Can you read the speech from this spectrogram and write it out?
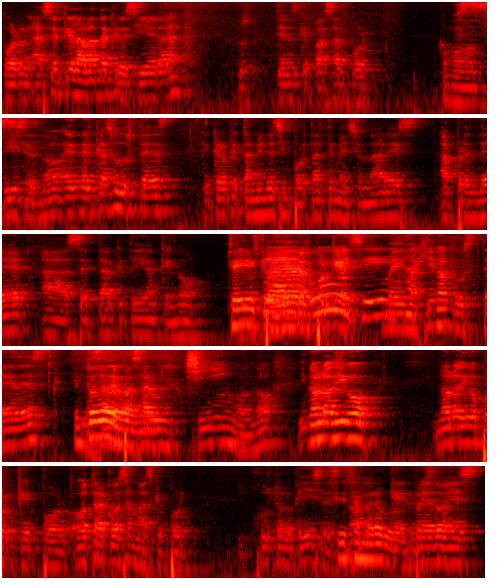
por hacer que la banda creciera, tienes que pasar por, como dices, ¿no? En el caso de ustedes, que creo que también es importante mencionar, es aprender a aceptar que te digan que no. Sí, claro. Porque me imagino que ustedes en todo de pasar un chingo, ¿no? Y no lo digo, no lo digo porque por otra cosa más que por justo lo que dices, sí, ¿no? que el pedo es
